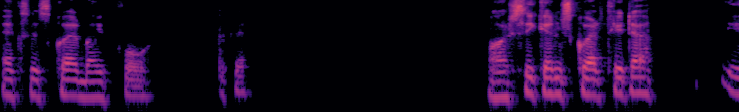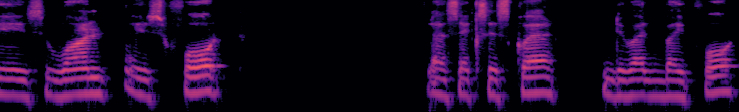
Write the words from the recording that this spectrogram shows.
x square by 4. Okay. Or secant square theta is 1 is 4 plus x square divided by 4.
